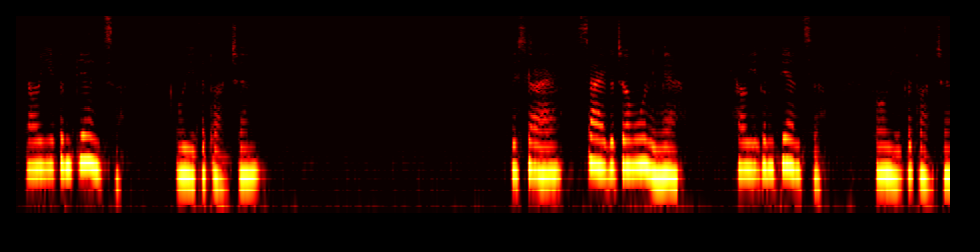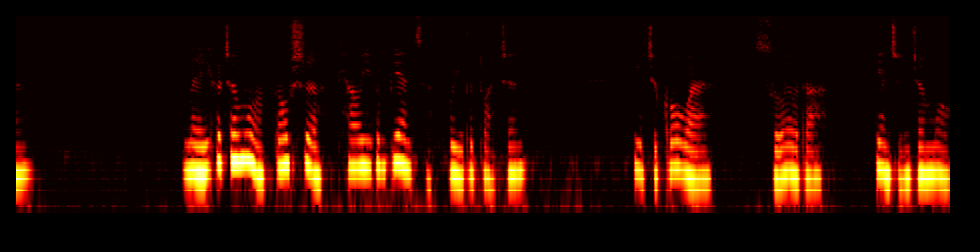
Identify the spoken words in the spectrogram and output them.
挑一根辫子，钩一个短针。接下来下一个针目里面挑一根辫子，钩一个短针。每一个针目都是挑一根辫子，钩一个短针，一直钩完所有的辫针针目。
